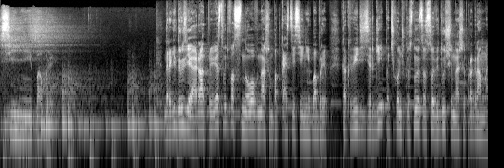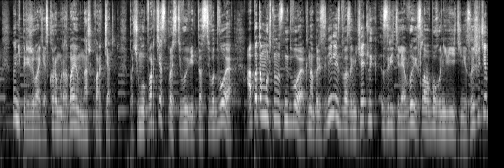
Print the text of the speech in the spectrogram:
Синие бобры. Дорогие друзья, рад приветствовать вас снова в нашем подкасте «Синие бобры». Как видите, Сергей потихонечку становится соведущим нашей программы. Но не переживайте, скоро мы разбавим наш квартет. Почему квартет, спросите вы, ведь нас всего двое? А потому что нас не двое. К нам присоединились два замечательных зрителя. Вы их, слава богу, не видите, не слышите.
